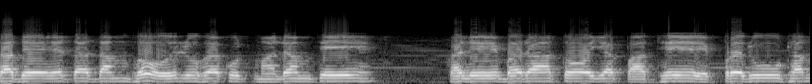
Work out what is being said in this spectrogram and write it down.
तदेतदम्भोरुहकुट्मलं ते कलेबरातोयपथे प्ररूढं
